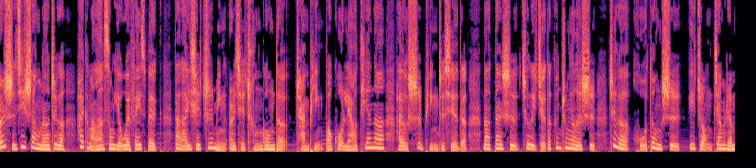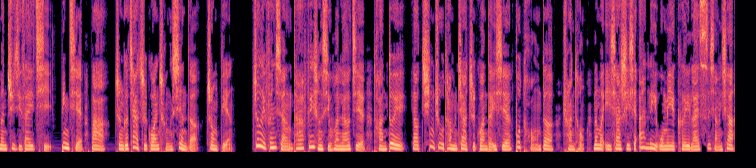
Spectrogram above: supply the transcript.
而实际上呢，这个骇客马拉松也为 Facebook 带来一些知名而且成功的产品，包括聊天呢、还有视频这些的。那但是这里觉得更重要的是，这个活动是一种将人们聚集在一起，并且把整个价值观呈现的重点。这里分享，他非常喜欢了解团队要庆祝他们价值观的一些不同的传统。那么，以下是一些案例，我们也可以来思想一下。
